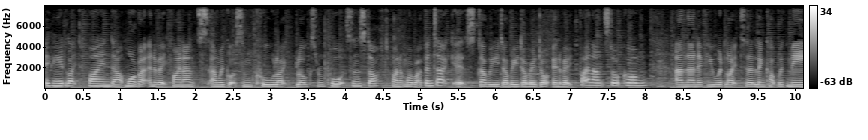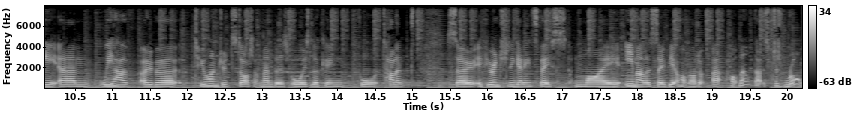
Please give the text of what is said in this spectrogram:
If you'd like to find out more about Innovate Finance, and we've got some cool like blogs and reports and stuff to find out more about fintech, it's www.innovatefinance.com. And then if you would like to link up with me, um, we have over 200 startup members always looking for talent. So if you're interested in getting space, my email is sophie at hotmail. At hotmail? That's just wrong.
